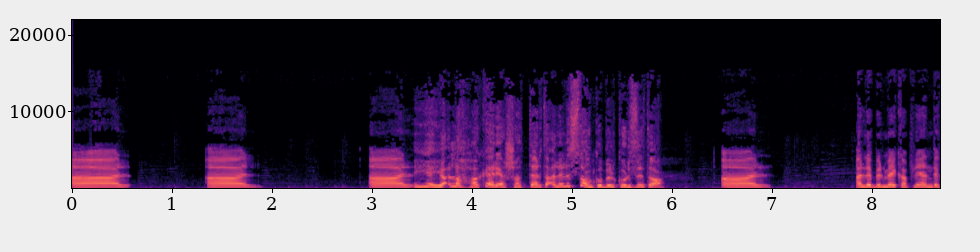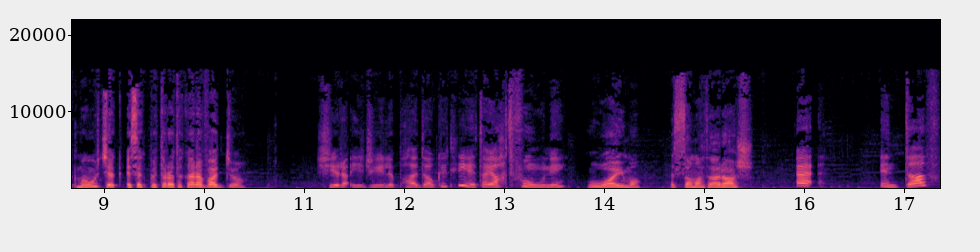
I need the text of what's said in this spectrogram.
Għal, għal, għal. Ija, jaqlaħħa kerja xatter taqli l-istonku bil-kurzita. Għal, għalli bil-makeup li għandek ma' uċek isek pittura ta' Caravaggio. Xira jiġi li bħal dawk it-tlieta jaħtfuni. U għajma, issa ma tarax. Eh, intaf,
